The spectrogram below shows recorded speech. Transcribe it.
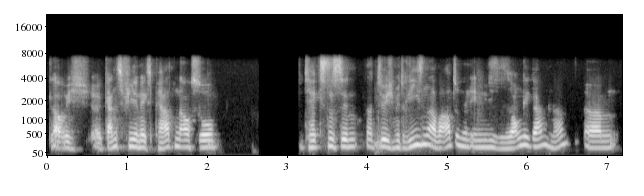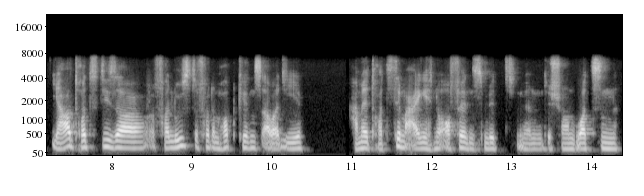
glaube ich, äh, ganz vielen Experten auch so. Die Texans sind natürlich mit riesen Erwartungen in die Saison gegangen. Ne? Ähm, ja, trotz dieser Verluste von dem Hopkins, aber die haben ja trotzdem eigentlich eine Offense mit einem Deshaun Watson,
